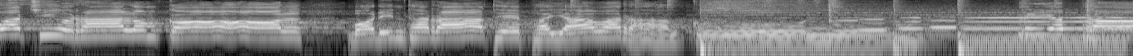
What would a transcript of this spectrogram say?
วชิราลงกรณ์บดินทราเทพยาวรางกูล เปรียบพร้อ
